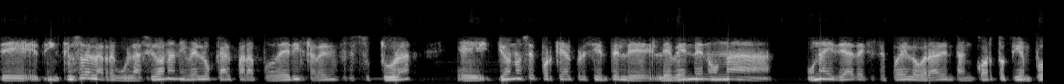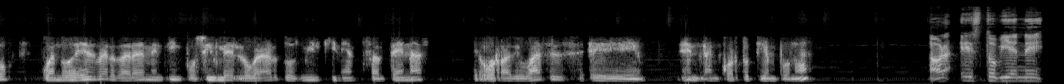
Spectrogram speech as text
de incluso de la regulación a nivel local para poder instalar infraestructura. Eh, yo no sé por qué al presidente le, le venden una una idea de que se puede lograr en tan corto tiempo cuando es verdaderamente imposible lograr 2.500 antenas o radiobases eh, en tan corto tiempo, ¿no? Ahora, esto viene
